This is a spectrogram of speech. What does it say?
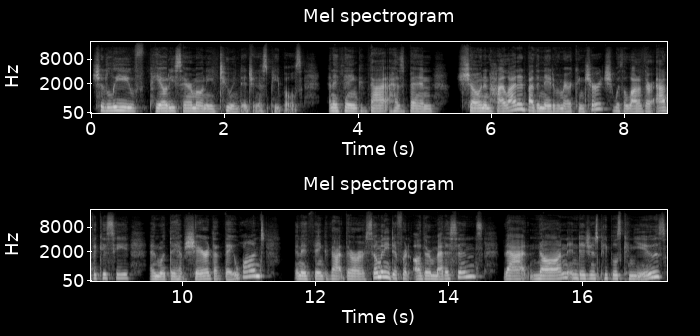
should leave peyote ceremony to indigenous peoples. And I think that has been shown and highlighted by the Native American Church with a lot of their advocacy and what they have shared that they want. And I think that there are so many different other medicines that non Indigenous peoples can use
